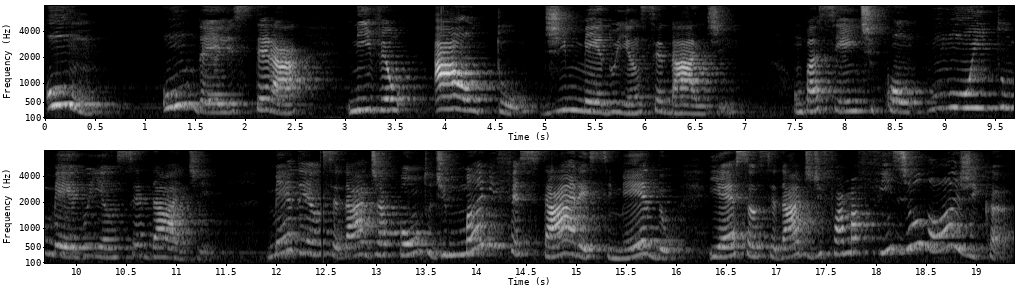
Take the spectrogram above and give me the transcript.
um, um deles terá nível alto de medo e ansiedade. Um paciente com muito medo e ansiedade. Medo e ansiedade a ponto de manifestar esse medo e essa ansiedade de forma fisiológica.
